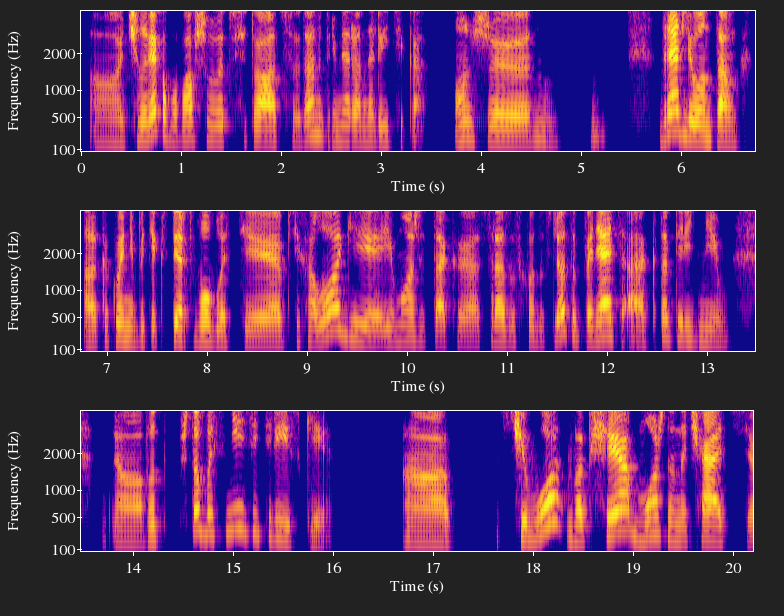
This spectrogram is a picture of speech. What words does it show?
э, человека, попавшего в эту ситуацию, да, например, аналитика, он же, ну, вряд ли он там э, какой-нибудь эксперт в области психологии и может так сразу сходу с лету понять, а кто перед ним. Вот чтобы снизить риски, с чего вообще можно начать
